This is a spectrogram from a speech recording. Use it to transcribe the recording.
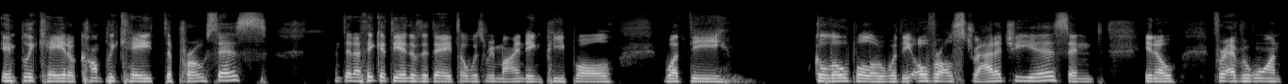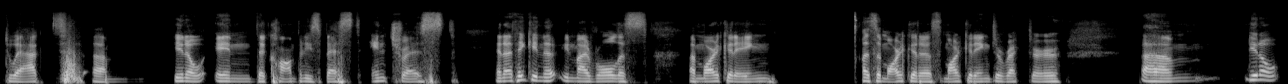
implicate or complicate the process? And then I think at the end of the day, it's always reminding people what the global or what the overall strategy is and you know for everyone to act um, you know in the company's best interest and i think in in my role as a marketing as a marketer as marketing director um, you know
